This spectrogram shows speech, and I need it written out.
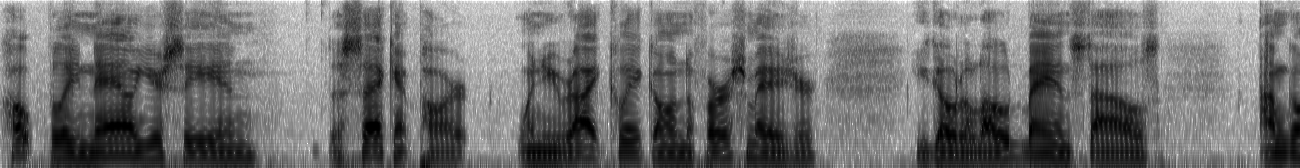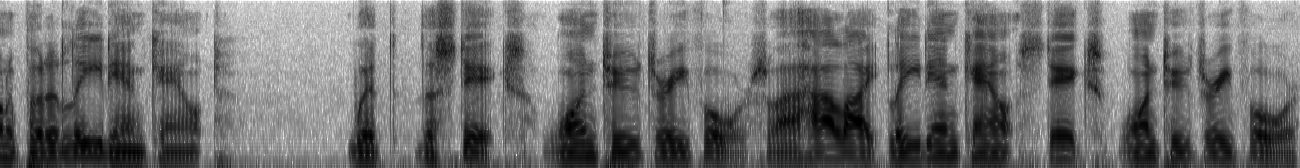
hopefully now you're seeing the second part when you right click on the first measure you go to load band styles I'm going to put a lead in count with the sticks one two three four. So I highlight lead in count sticks one two three four.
